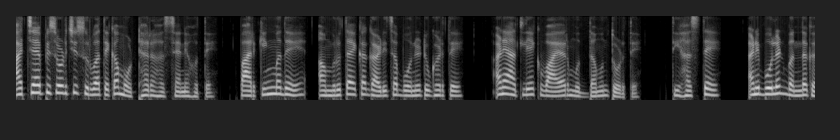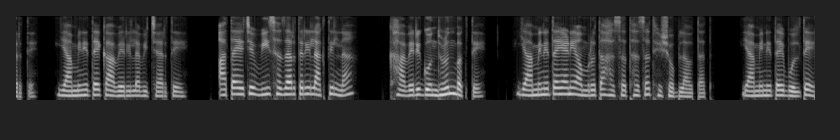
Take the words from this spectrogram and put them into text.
आजच्या एपिसोडची सुरुवात एका मोठ्या रहस्याने होते. पार्किंगमध्ये अमृता एका गाडीचा बोनेट उघडते आणि आतली एक वायर मुद्दामून तोडते. ती हसते आणि बोलेट बंद करते. यामिनीताई कावेरीला विचारते आता याचे वीस हजार तरी लागतील ना? खावेरी गोंधळून बघते. यामिनीताई आणि अमृता हसत हसत हिशोब लावतात. यामिनीताई बोलते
